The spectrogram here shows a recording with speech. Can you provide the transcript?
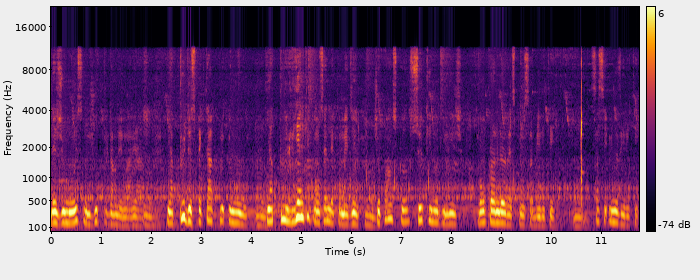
Les humoristes ne jouent plus dans les mariages. Il n'y a plus de spectacle humour. Il n'y a plus rien qui concerne les comédiens. Je pense que ceux qui nous dirigent vont prendre leurs responsabilités. Ça, c'est une vérité.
